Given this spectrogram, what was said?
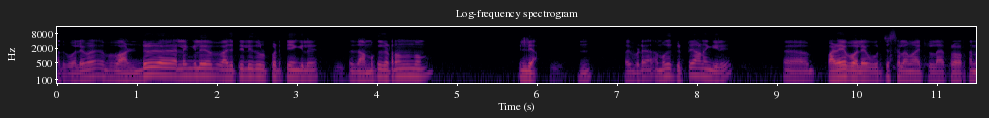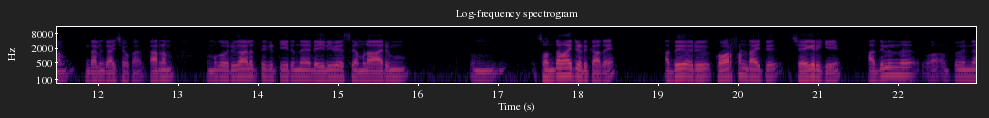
അതുപോലെ വണ്ട് ഫണ്ട് അല്ലെങ്കിൽ ബജറ്റിൽ ഇത് ഉൾപ്പെടുത്തിയെങ്കിൽ നമുക്ക് കിട്ടണമെന്നൊന്നും ഇല്ല. ഇവിടെ നമുക്ക് കിട്ടുകയാണെങ്കിൽ പഴയ പോലെ ഊർജസ്വലമായിട്ടുള്ള പ്രവർത്തനം എന്തായാലും കാഴ്ചവെക്കാം. കാരണം നമുക്ക് ഒരു കാലത്ത് കിട്ടിയിരുന്ന ഡെയിലി വേസ് നമ്മൾ ആരും സ്വന്തമായിട്ട് എടുക്കാതെ അത് ഒരു കോർ ഫണ്ടായിട്ട് ശേഖരിക്കുകയും അതിൽ നിന്ന് പിന്നെ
